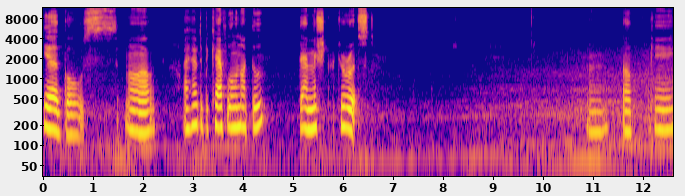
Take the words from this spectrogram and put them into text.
here goes. Now I have to be careful not to damage the roots Mm, okay.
